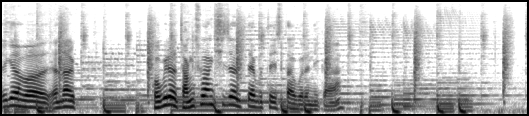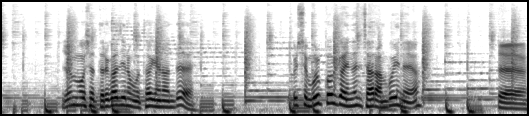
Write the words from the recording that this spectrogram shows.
이게 뭐 옛날 고구려 장수왕 시절 때부터 있었다고 그러니까 연못에 들어가지는 못하긴 한데 글쎄 물고기가 있는지 잘 안 보이네요. 네,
